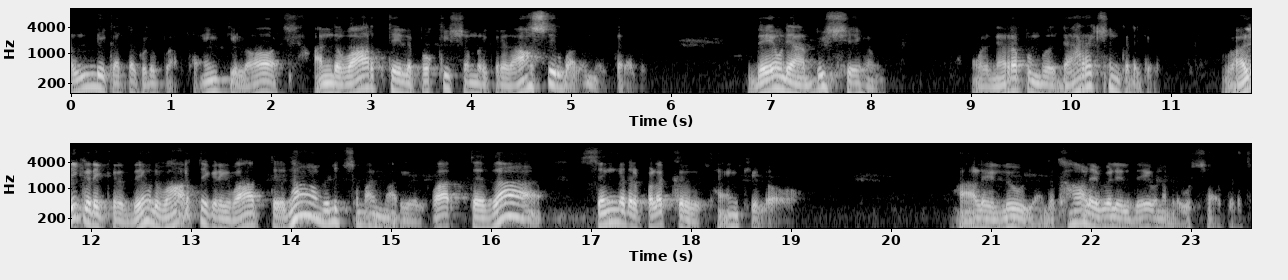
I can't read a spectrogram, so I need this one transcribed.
அள்ளி கத்த கொடுப்பார். தேங்க்யூலோ அந்த வார்த்தையில பொக்கிஷம் இருக்கிறது ஆசீர்வாதம் இருக்கிறது. தேவனுடைய அபிஷேகம் உங்களை நிரப்பும் போது டைரக்ஷன் கிடைக்கிறது. வழி கிடைக்கிறது. தேவனுடைய வார்த்தை கிடைக்கிறது. வார்த்தை தான் வெளிச்சமாய் மாறுகிறது. வார்த்தை தான் செங்கடல் பழக்கிறது தேங்க்யூலோ காலை லூ அந்த காலை வேளையில் தேவன் நம்மளை உற்சாகப்படுத்த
